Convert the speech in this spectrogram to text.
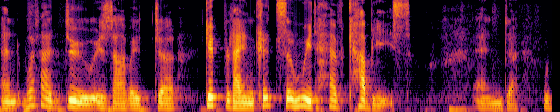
And what I'd do is I would uh, get blankets, and we'd have cubbies, and uh, we'd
